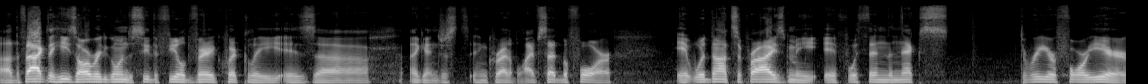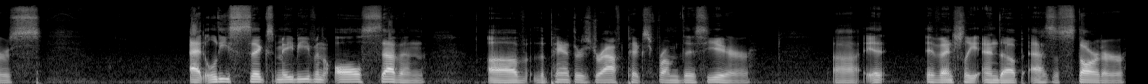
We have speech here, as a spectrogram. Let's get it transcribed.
uh, the fact that he's already going to see the field very quickly is, uh, again, just incredible. I've said before, it would not surprise me if within the next three or four years, at least six, maybe even all seven of the Panthers draft picks from this year, uh, it eventually end up as a starter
